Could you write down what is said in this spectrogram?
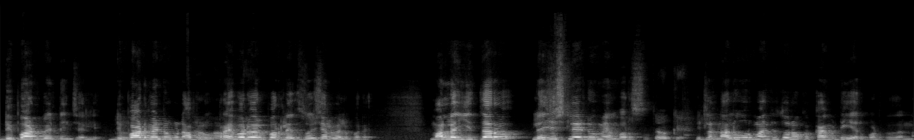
డిపార్ట్మెంట్ నుంచి వెళ్ళి. డిపార్ట్మెంట్ కూడా అప్పుడు ట్రైబల్. వెల్ఫేర్ లేదు సోషల్ వెల్ఫేరే. మళ్ళీ ఇద్దరు లెజిస్లేటివ్ మెంబర్స్. ఓకే. ఇట్లా నలుగురు మందితో ఒక కమిటీ ఏర్పడుతుంది అన్న.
